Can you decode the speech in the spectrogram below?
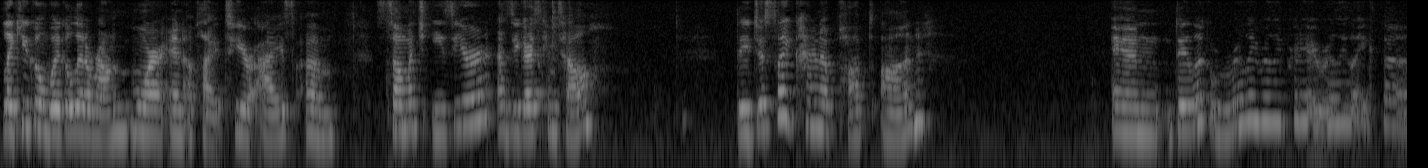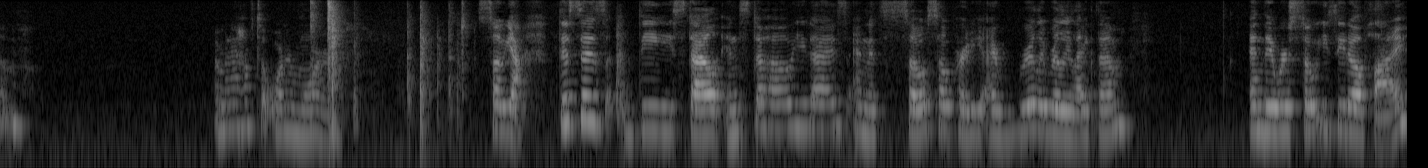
like you can wiggle it around more and apply it to your eyes um, so much easier, as you guys can tell. They just like kind of popped on and they look really really pretty I really like them I'm gonna have to order more so yeah this is the style Instaho you guys and it's so so pretty. I really really like them. And they were so easy to apply.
